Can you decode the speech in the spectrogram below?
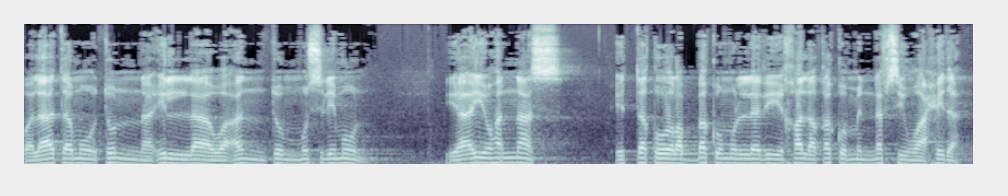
ولا تموتن إلا وأنتم مسلمون. يا أيها الناس اتقوا ربكم الذي خلقكم من نفس واحدة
